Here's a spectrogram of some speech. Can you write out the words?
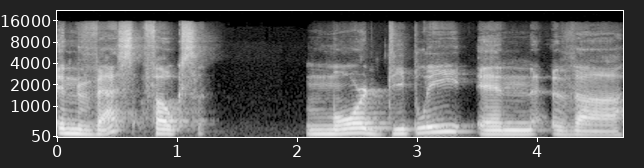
Invest folks more deeply in the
